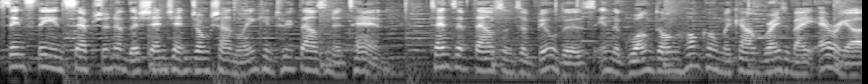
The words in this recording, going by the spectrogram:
Since the inception of the Shenzhen Zhongshan Link in 2010, tens of thousands of builders in the Guangdong, Hong Kong, Macau Greater Bay Area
